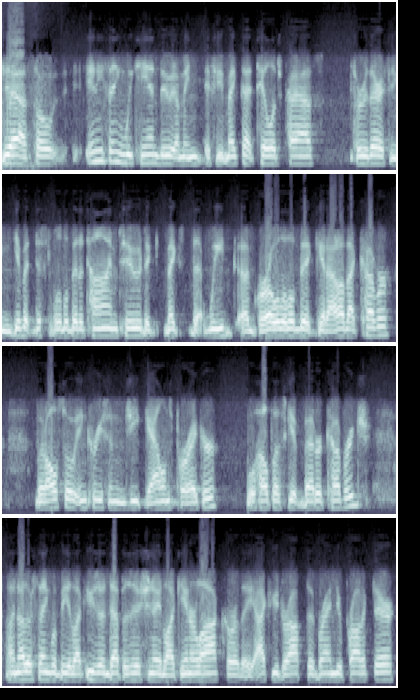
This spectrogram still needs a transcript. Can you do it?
Yeah, so anything we can do. I mean, if you make that tillage pass through there. If you can give it just a little bit of time too to make that weed uh, grow a little bit, get out of that cover, but also increasing jeep gallons per acre will help us get better coverage. Another thing would be like using a deposition aid like Interlock or the AccuDrop, the brand new product there,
